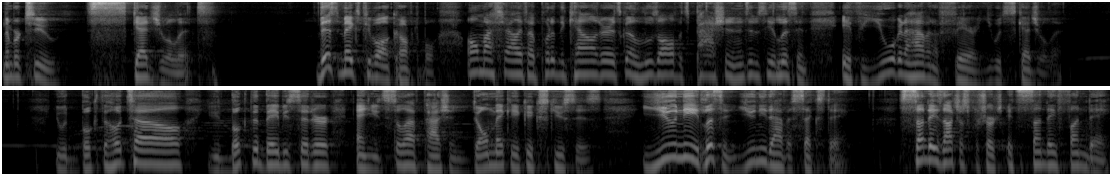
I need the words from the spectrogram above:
Number two, schedule it. This makes people uncomfortable. Oh, my Sally, if I put it in the calendar, it's going to lose all of its passion and intimacy. Listen, if you were going to have an affair, you would schedule it. You would book the hotel, you'd book the babysitter, and you'd still have passion. Don't make excuses. You need, listen, you need to have a sex day. Sunday's not just for church, it's Sunday fun day.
